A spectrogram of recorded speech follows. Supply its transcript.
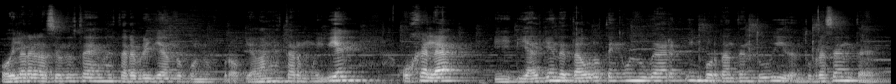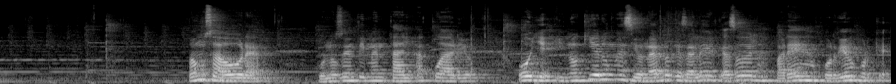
hoy la relación de ustedes va a estar brillando con los propios, van a estar muy bien. Ojalá y, y alguien de Tauro tenga un lugar importante en tu vida, en tu presente. Vamos ahora con lo sentimental, Acuario. Oye, y no quiero mencionar lo que sale en el caso de las parejas, por Dios, porque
